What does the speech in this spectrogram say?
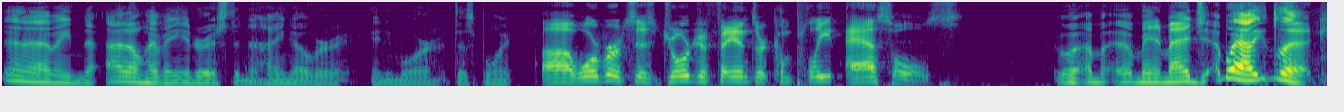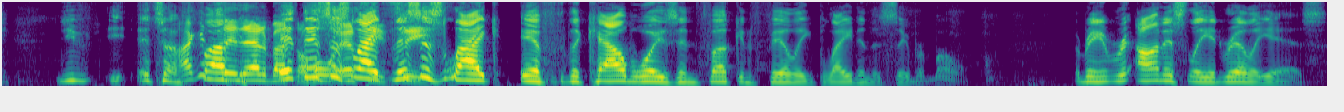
eh, I mean, I don't have any interest in the hangover anymore at this point. Uh, Warbird says Georgia fans are complete assholes. Well, I'm- mean, imagine. Well, look, you. It's a. I can say that about it- the this is like this is like if the Cowboys in fucking Philly played in the Super Bowl. I mean, honestly, it really is.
